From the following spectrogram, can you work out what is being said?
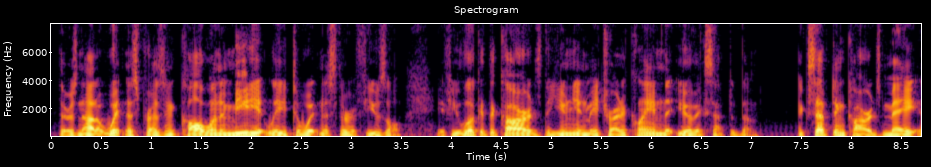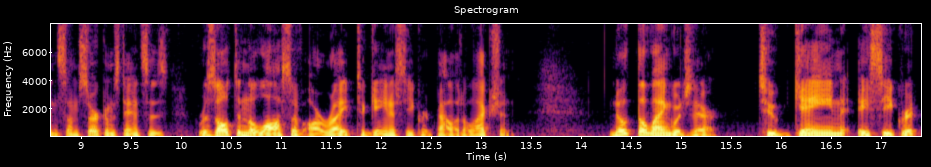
If there is not a witness present, call one immediately to witness the refusal. If you look at the cards, the union may try to claim that you have accepted them. Accepting cards may, in some circumstances, result in the loss of our right to gain a secret ballot election. Note the language there to gain a secret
